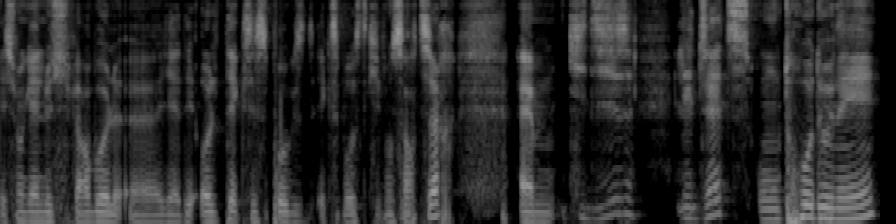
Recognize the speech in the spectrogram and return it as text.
et si on gagne le Super Bowl, euh, il y a des All Text exposed, exposed qui vont sortir, euh, qui disent les Jets ont trop donné,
